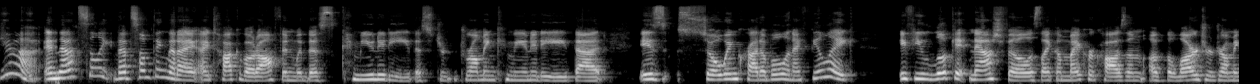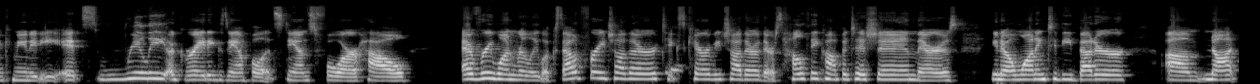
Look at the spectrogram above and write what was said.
Yeah, and that's like that's something that I, I talk about often with this community, this dr- drumming community that is so incredible, and I feel like if you look at Nashville as like a microcosm of the larger drumming community, it's really a great example. It stands for how everyone really looks out for each other, takes care of each other. There's healthy competition. There's, you know, wanting to be better, um, not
